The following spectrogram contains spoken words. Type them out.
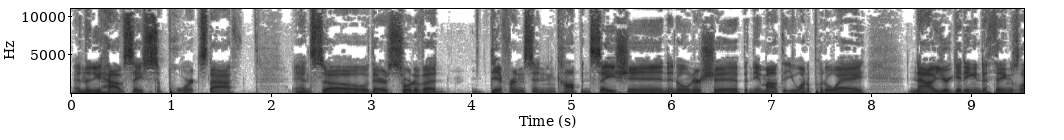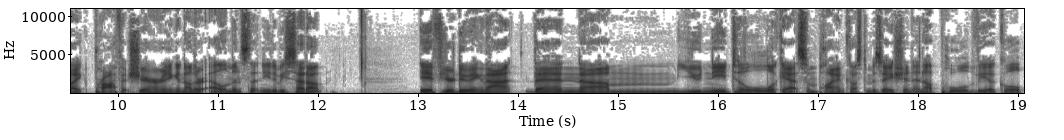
And then you have, say, support staff. And so there's sort of a difference in compensation and ownership and the amount that you want to put away. Now you're getting into things like profit sharing and other elements that need to be set up. If you're doing that, then um, you need to look at some plan customization, and a pooled vehicle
